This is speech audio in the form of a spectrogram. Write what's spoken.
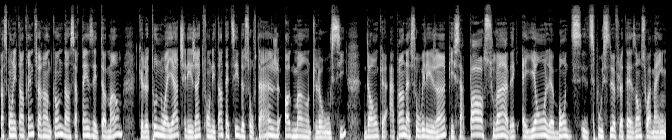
parce qu'on est en train de se rendre compte dans certains États membres que le taux de noyade chez les gens qui font des tentatives de sauvetage augmente là aussi. Donc, euh, apprendre à sauver les gens, puis ça part souvent avec ayons le bon dis- dispositif de flottaison soi-même.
